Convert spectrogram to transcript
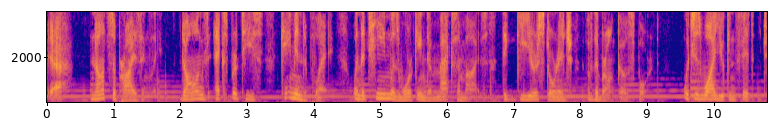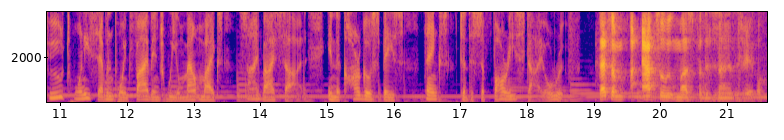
Yeah. Not surprisingly, Dong's expertise came into play when the team was working to maximize the gear storage of the Bronco Sport, which is why you can fit two 27.5 inch wheel mountain bikes side by side in the cargo space thanks to the Safari style roof. That's an absolute must for the design of this vehicle.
